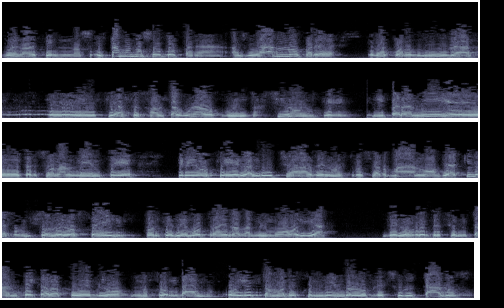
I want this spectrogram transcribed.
bueno, que nos, estamos nosotros para ayudarlos, para evacuar dudas, eh, si hace falta alguna documentación que y para mí eh, personalmente creo que la lucha de nuestros hermanos de aquella comisión de los seis porque debo traer a la memoria de los representantes de cada pueblo no fue en vano. Hoy estamos recibiendo los resultados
